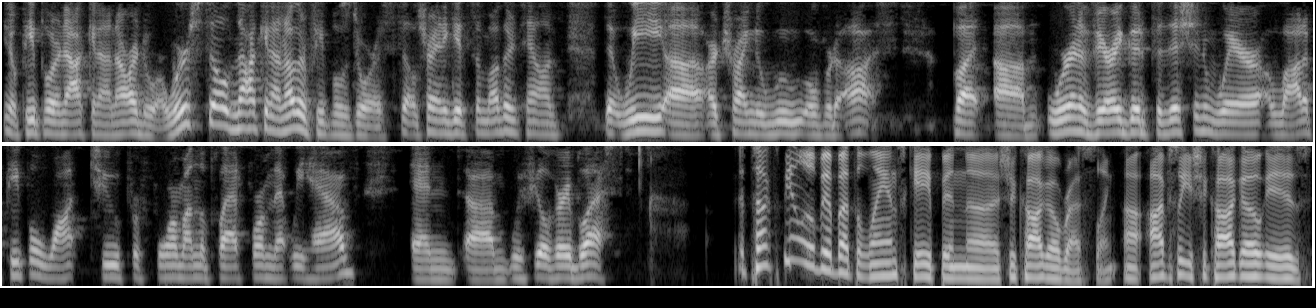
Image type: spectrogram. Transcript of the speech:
you know, people are knocking on our door. We're still knocking on other people's doors, still trying to get some other talents that we uh, are trying to woo over to us. But um, we're in a very good position where a lot of people want to perform on the platform that we have, and um, we feel very blessed. Talk to me a little bit about the landscape in uh, Chicago wrestling. Uh, obviously, Chicago is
